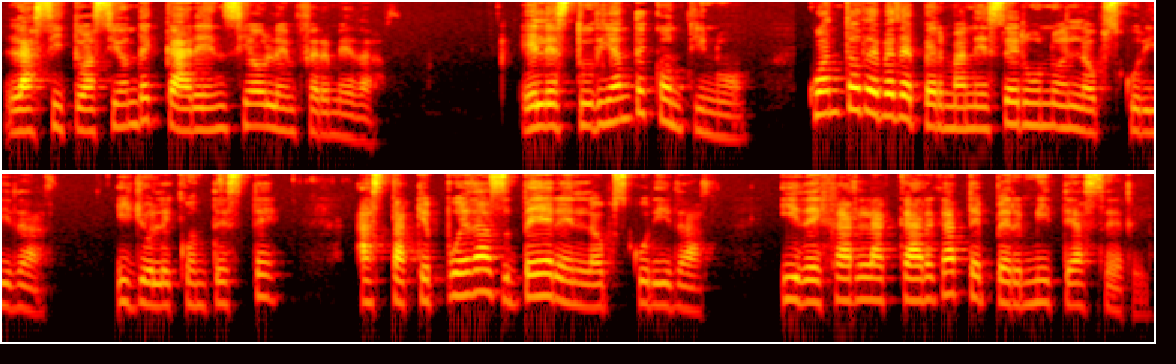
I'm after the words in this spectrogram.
la situación de carencia o la enfermedad. El estudiante continuó, ¿cuánto debe de permanecer uno en la oscuridad? Y yo le contesté, hasta que puedas ver en la oscuridad y dejar la carga te permite hacerlo.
